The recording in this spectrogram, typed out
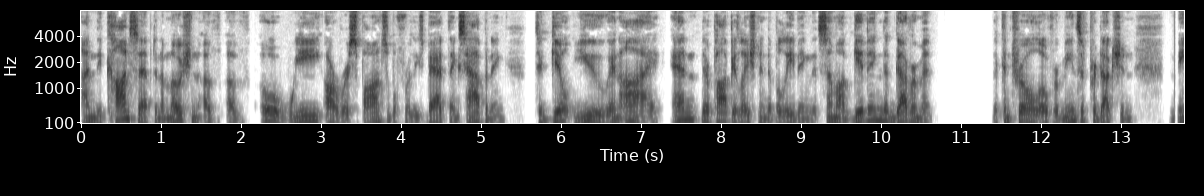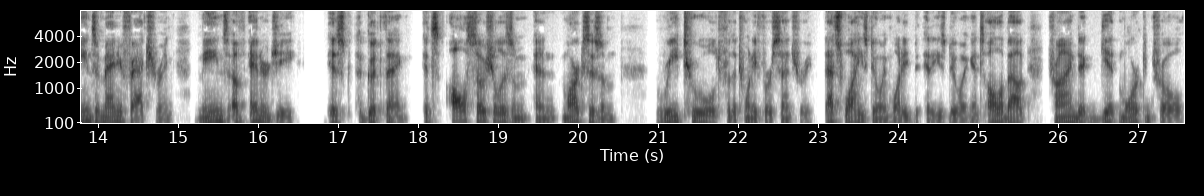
and the concept and emotion of of oh we are responsible for these bad things happening to guilt you and I and their population into believing that somehow giving the government the control over means of production, means of manufacturing, means of energy is a good thing. It's all socialism and Marxism retooled for the 21st century. That's why he's doing what he, he's doing. It's all about trying to get more control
